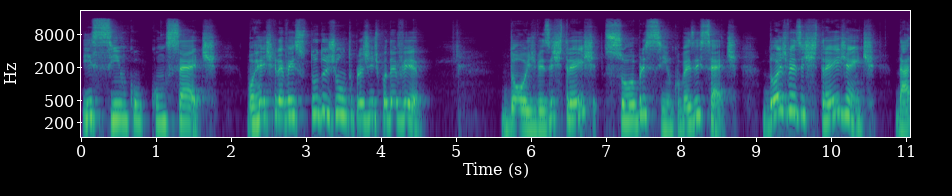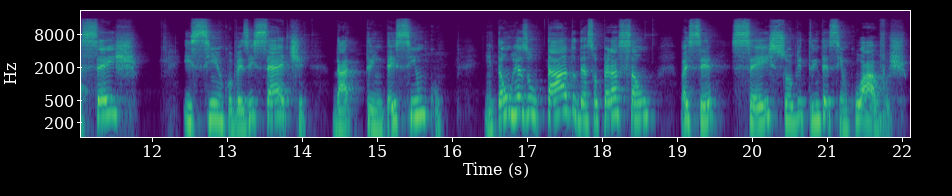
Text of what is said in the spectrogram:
e 5 com 7. Vou reescrever isso tudo junto para a gente poder ver. 2 vezes 3 sobre 5 vezes 7. 2 vezes 3, gente, dá 6. E 5 vezes 7 dá 35. Então, o resultado dessa operação vai ser 6 sobre 35 avos.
